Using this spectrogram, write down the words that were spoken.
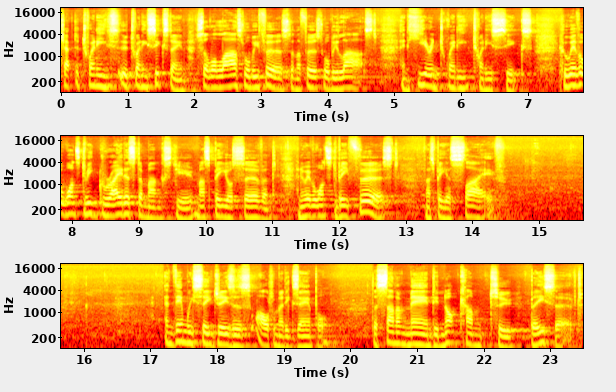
Chapter 20, uh, 2016, so the last will be first, and the first will be last. And here in 2026, whoever wants to be greatest amongst you must be your servant, and whoever wants to be first must be your slave. And then we see Jesus' ultimate example the Son of Man did not come to be served,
